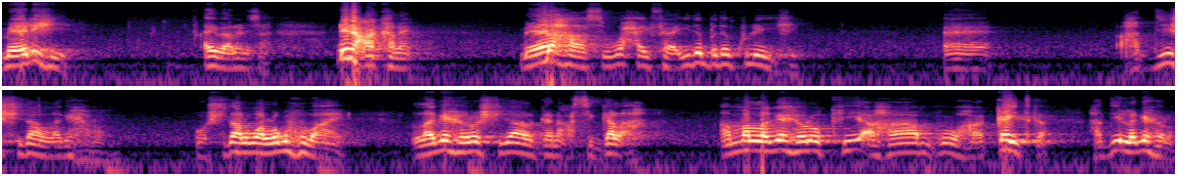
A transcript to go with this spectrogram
meelihii ay baalanaysaa. Dhinaca kale meelahaasi waxay faa'iido badan ku leeyihiin haddii shidaal laga helo oo shidaal waa lagu hubaaye laga helo shidaal ganacsi gal ah ama laga helo kii ahaa muxuu ahaa kaydka. Haddii laga helo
